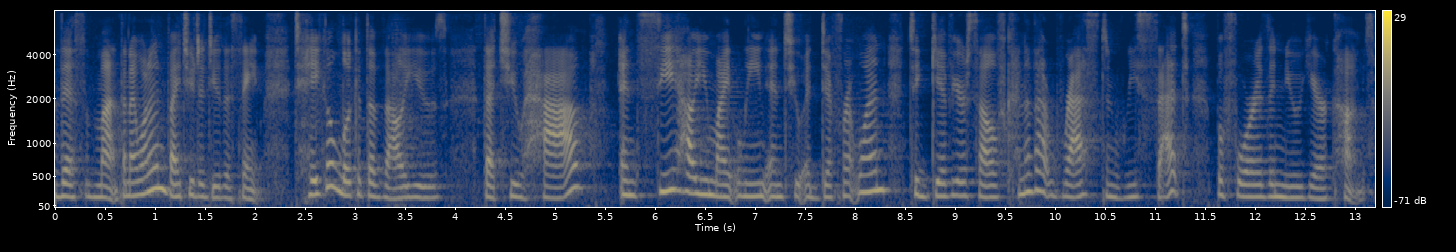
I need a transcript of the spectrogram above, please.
this month. And I want to invite you to do the same. Take a look at the values that you have and see how you might lean into a different one to give yourself kind of that rest and reset before the new year comes.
